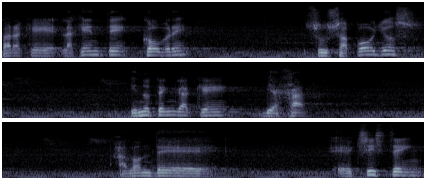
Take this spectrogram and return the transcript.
para que la gente cobre sus apoyos y no tenga que viajar a donde existen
